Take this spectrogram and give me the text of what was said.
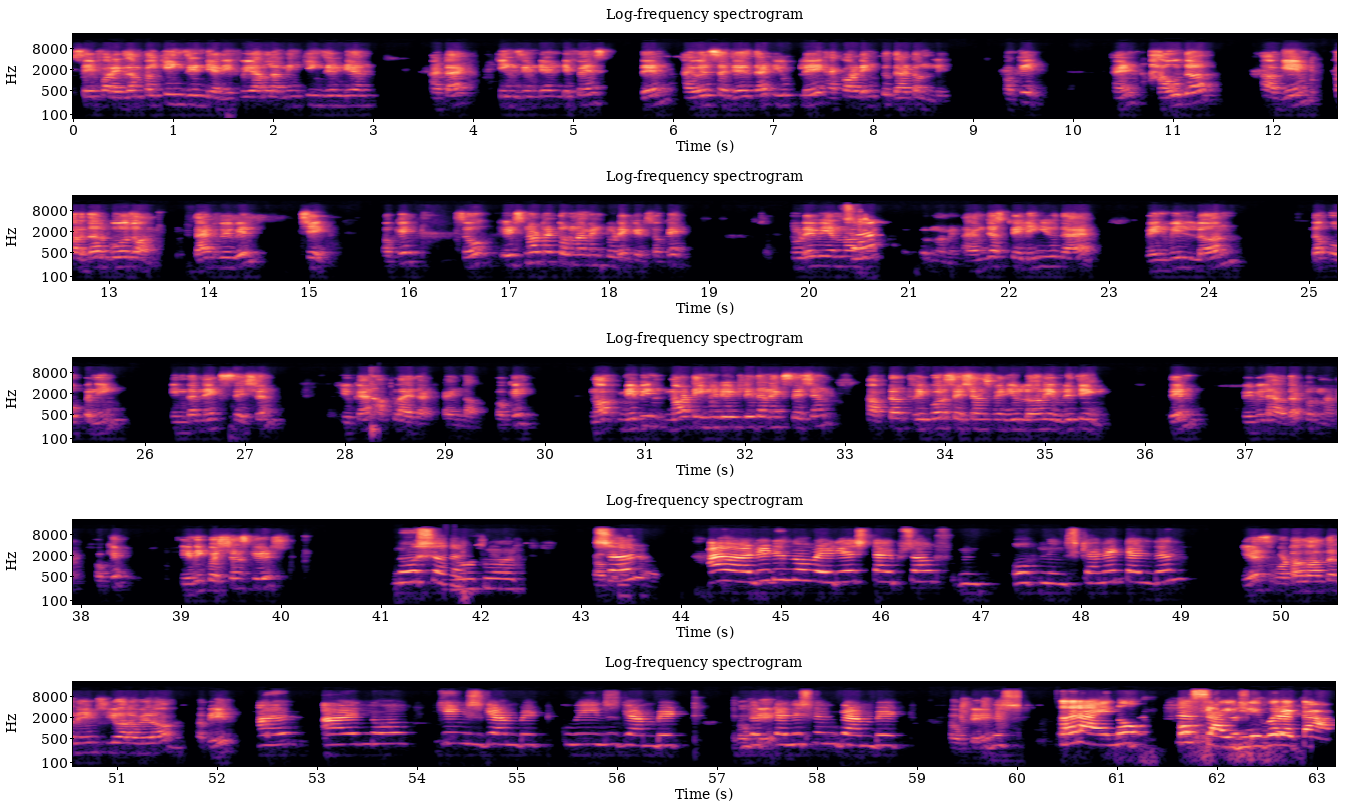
say for example king's indian if we are learning king's indian attack king's indian defense then i will suggest that you play according to that only okay? And how the uh, game further goes on that we will check okay? So it's not a tournament today kids okay? Today we are not Sir? tournament. I am just telling you that when we learn the opening in the next session you can apply that kind of okay not maybe not immediately the next session after three four sessions when you learn everything then we will have the tournament okay any questions kids No, sir. No, sir. Okay. Sir, I already know various types of mm, openings. Can I tell them? yes what are all the names you are aware of abir I I know King's Gambit, Queen's Gambit, the okay Tennison Gambit, okay the Sir, I know the Fried Liver attack.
